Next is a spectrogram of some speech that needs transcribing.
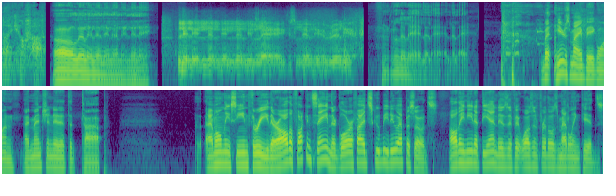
like your father. Oh, Lily, Lily, Lily, Lily. Lily, lily, lily legs, lily, lily. Lily, Lily, Lily. But here's my big one. I mentioned it at the top. I've only seen three. They're all the fucking same. They're glorified Scooby Doo episodes. All they need at the end is if it wasn't for those meddling kids.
